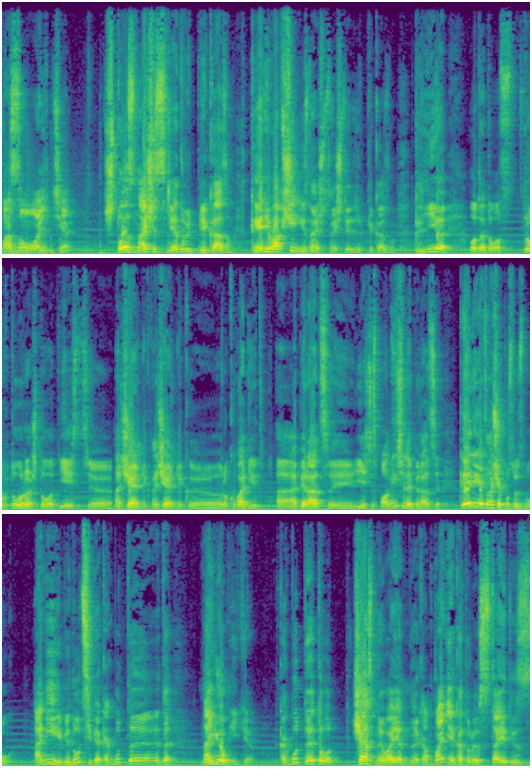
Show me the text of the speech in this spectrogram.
позвольте, что значит следовать приказам? Кэрри вообще не знает, что значит следовать приказам. Для нее вот эта вот структура, что вот есть э, начальник, начальник э, руководит э, операцией, есть исполнитель операции, Кэрри это вообще пустой звук. Они ведут себя, как будто это наемники. Как будто это вот частная военная компания, которая состоит из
